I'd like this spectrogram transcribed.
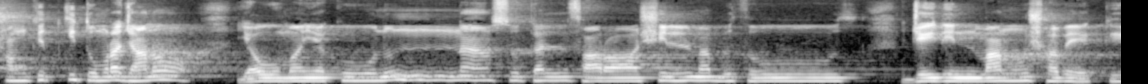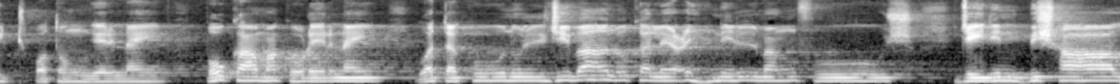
সংকেত কি তোমরা জানো? يوم يكون الناس كالفراش المبثوث যেই দিন মানুষ হবে কীট পতঙ্গের ন্যায় পোকা মাকড়ের ন্যায় ওয়াতাকুনুল জিবালু কাল ইহনিল মাংফুস যেই দিন বিশাল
